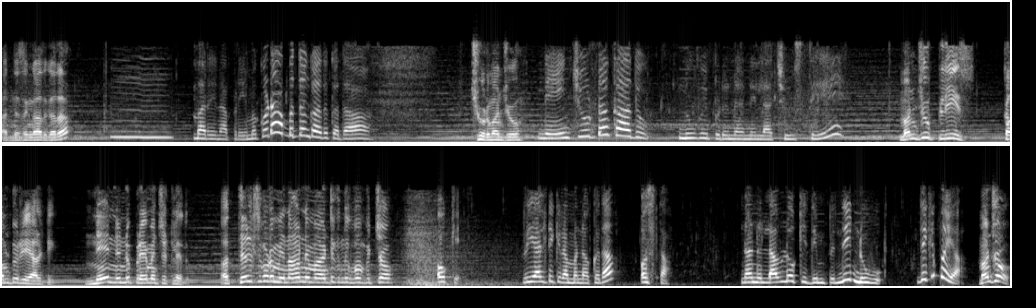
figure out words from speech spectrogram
అది నిజం కాదు కదా? మ్మ్, మరి నా ప్రేమ కూడా అబద్ధం కాదు కదా? చూడు మంజు. నేను చూడడం కాదు. నువ్వు ఇప్పుడు నన్ను ఇలా చూస్తే? Manju please come to reality నేను నిన్ను ప్రేమించట్లేదు. అది తెలిసి కూడా మీ నాన్న మా ఇంటికి ఎందుకు పంపించావు? ఓకే రియాలిటీకి రమ్మన్నావు కదా వస్తా. నన్ను లవ్లోకి దింపింది నువ్వు. దిగిపోయా? మంజు!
